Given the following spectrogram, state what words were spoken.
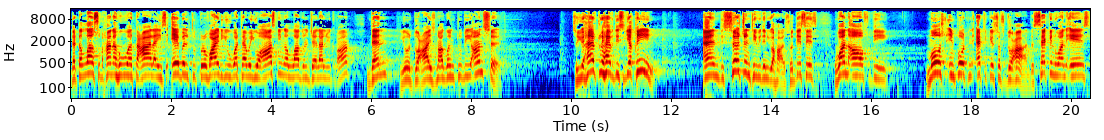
that Allah subhanahu wa ta'ala is able to provide you whatever you are asking Allah Dhul Jalal Ikram, then your dua is not going to be answered. So you have to have this yaqeen and the certainty within your heart. So, this is one of the most important etiquettes of dua. The second one is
